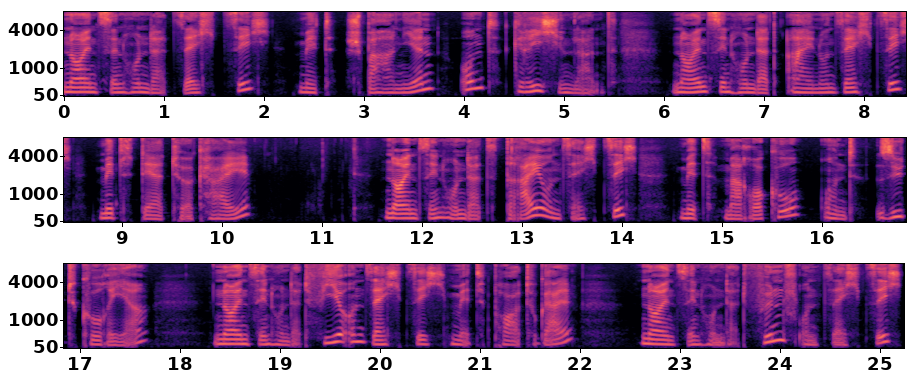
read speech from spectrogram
1960 mit Spanien und Griechenland, 1961 mit der Türkei, 1963 mit Marokko und Südkorea, 1964 mit Portugal, 1965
